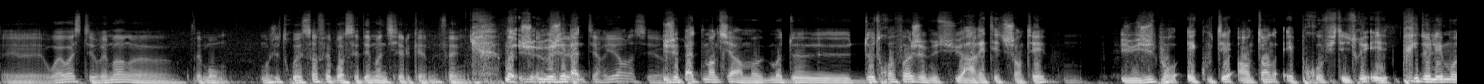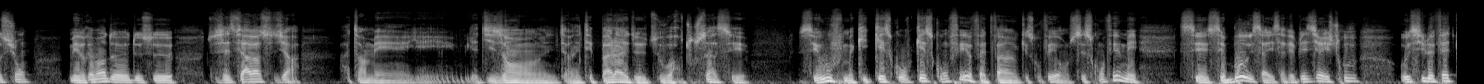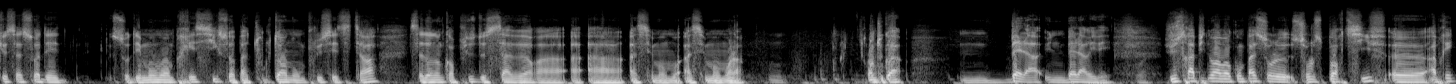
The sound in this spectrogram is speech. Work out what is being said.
Euh, ouais, ouais, c'était vraiment. euh, enfin, bon, moi, j'ai trouvé ça, fait, bon, c'est démentiel quand même. Enfin, Moi, je, le je vais jeu pas, à l'intérieur, là, c'est. euh, je vais pas te mentir, moi, moi, deux, deux, trois fois, je me suis arrêté de chanter, Mm. juste pour écouter, entendre et profiter du truc, et pris de l'émotion, mais vraiment de, de, ce, de cette ferveur, de se dire, attends, mais il y a- dix ans, on n'était pas là, et de, de voir tout ça, c'est. C'est ouf, mais qu'est-ce qu'on qu'est-ce qu'on fait en fait? Enfin, qu'est-ce qu'on fait? On sait ce qu'on fait, mais c'est beau et ça, et ça fait plaisir. Et je trouve aussi le fait que ça soit des sur des moments précis, que ce soit pas tout le temps non plus, etc. Ça donne encore plus de saveur à, à, à- à ces moments à ces moments-là. Mm. En tout cas, une belle a- une belle arrivée. Ouais. Juste rapidement avant qu'on passe sur le sur le sportif. euh, après,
